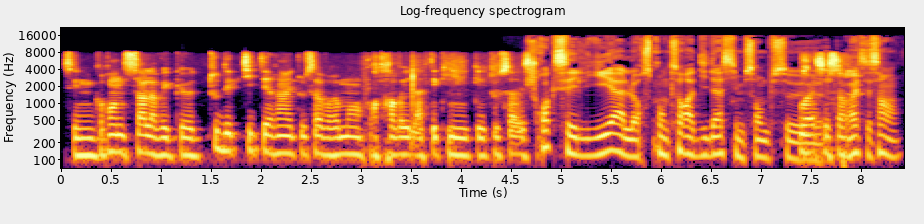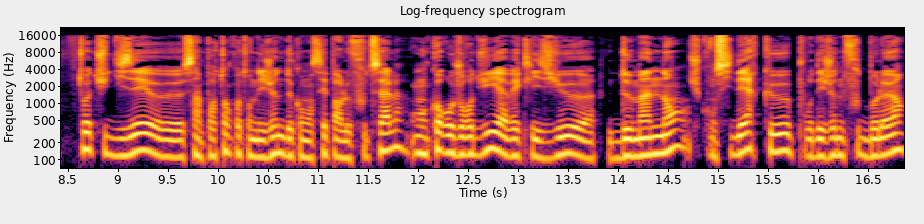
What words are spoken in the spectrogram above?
C'est une grande salle avec euh, tous des petits terrains et tout ça, vraiment, pour travailler la technique et tout ça. Je crois que c'est lié à leur sponsor Adidas, il me semble. Ce... Ouais, c'est ça. Ouais, c'est ça. Hein toi, tu disais, euh, c'est important quand on est jeune de commencer par le futsal. Encore aujourd'hui, avec les yeux euh, de maintenant, tu considères que pour des jeunes footballeurs,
